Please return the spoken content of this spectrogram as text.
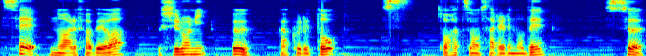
せのアルファベは、後ろにうが来ると、すと発音されるので、す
